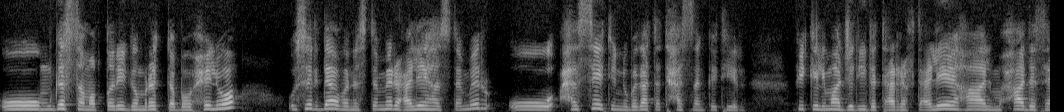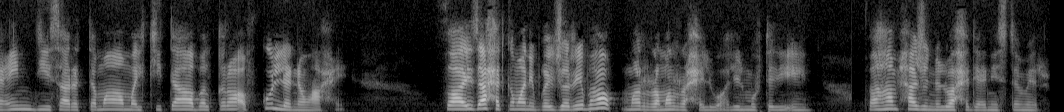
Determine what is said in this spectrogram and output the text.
ومقسمة بطريقة مرتبة وحلوة. وصير دائما أستمر عليها أستمر وحسيت إنه بدأت أتحسن كتير في كلمات جديدة تعرفت عليها المحادثة عندي صارت تمام الكتابة القراءة في كل النواحي. فإذا أحد كمان يبغى يجربها مرة مرة حلوة للمبتدئين. فأهم حاجة إن الواحد يعني يستمر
